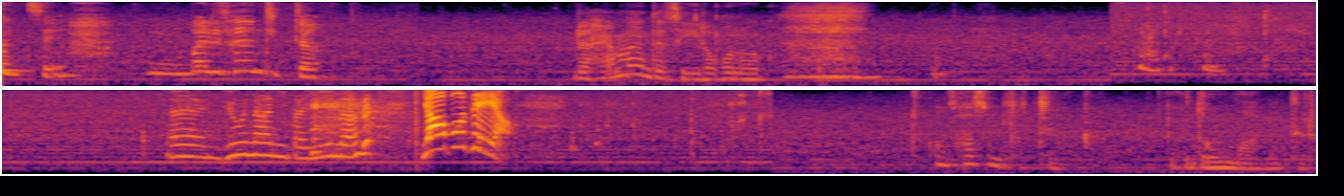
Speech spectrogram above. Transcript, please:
괜찮지? 음, 빨리 사진 찍자. 우리 할머니 돼서 이러고 놀 거. 조금 사진 더 찍을까? 이거 너무 마음에 들어.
